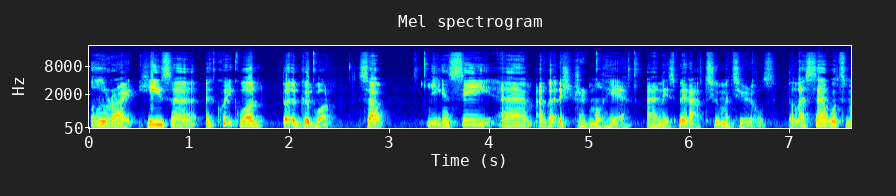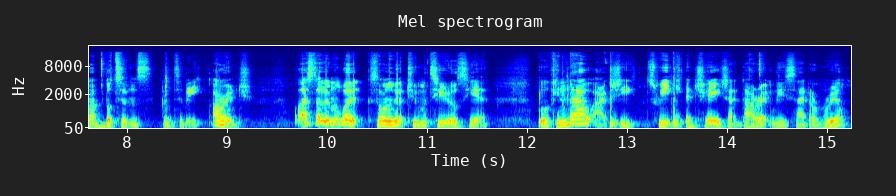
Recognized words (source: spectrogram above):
Alright, here's a, a quick one, but a good one. So, you can see um, I've got this treadmill here, and it's made out of two materials. But let's say I wanted my buttons to be orange. Well, that's not going to work, because I've only got two materials here. But we can now actually tweak and change that directly inside Unreal.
